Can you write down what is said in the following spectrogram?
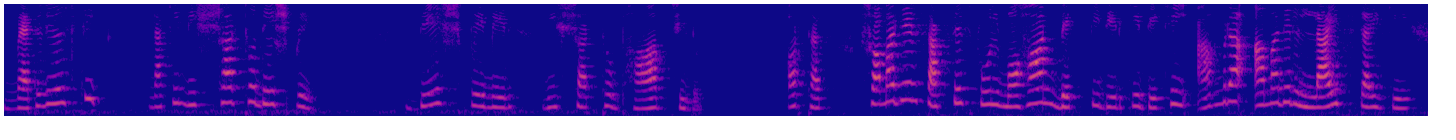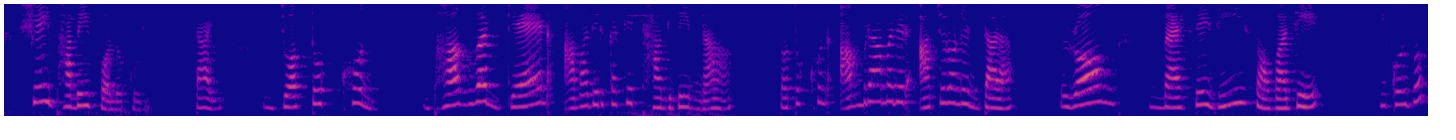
ম্যাটেরিয়ালস্টিক নাকি নিঃস্বার্থ দেশপ্রেম? দেশপ্রেমের নিঃস্বার্থ ভাব ছিল। অর্থাৎ সমাজের সাকসেসফুল মহান ব্যক্তিদেরকে দেখেই আমরা আমাদের লাইফস্টাইলকে সেইভাবেই ফলো করি। তাই যতক্ষণ ভাগবত জ্ঞান আমাদের কাছে থাকবে না ততক্ষণ আমরা আমাদের আচরণের দ্বারা রং মেসেজই সমাজে কি করব?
